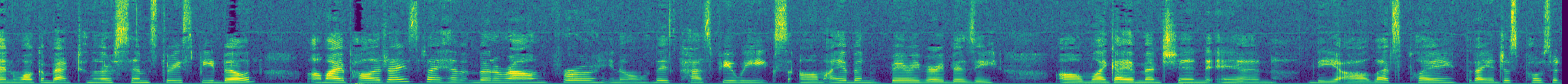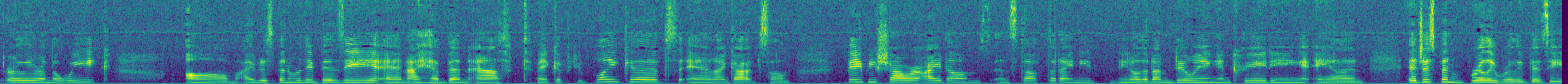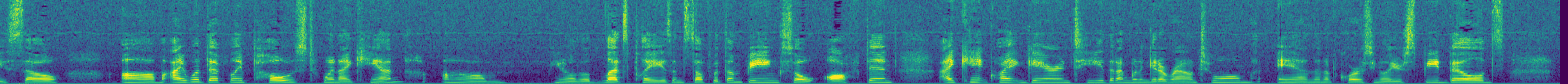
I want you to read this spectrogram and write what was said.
and welcome back to another Sims 3 speed build. Um, I apologize that I haven't been around for, you know, these past few weeks. Um, I have been very, very busy. Um, like I have mentioned in the uh, Let's Play that I had just posted earlier in the week. Um, I've just been really busy and I have been asked to make a few blankets and I got some baby shower items and stuff that I need, you know, that I'm doing and creating and it's just been really, really busy. So, um, I will definitely post when I can. Um, you know, the Let's Plays and stuff with them being so often, I can't quite guarantee that I'm going to get around to them. And then, of course, you know, your speed builds.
